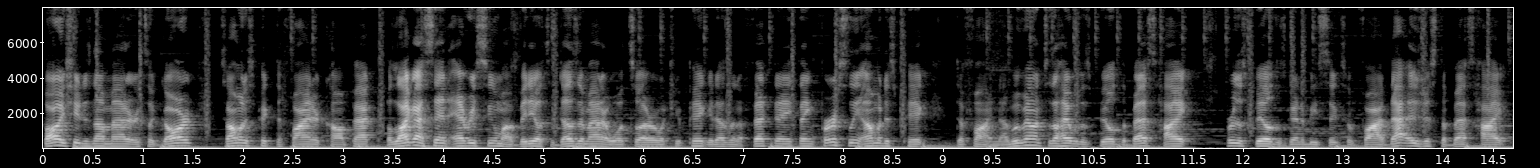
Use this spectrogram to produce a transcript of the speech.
Body shape does not matter. It's a guard. So I'm going to just pick Definer Compact. But like I said in every single my videos, it doesn't matter whatsoever what you pick. It doesn't affect anything. Personally, I'm going to just pick Define. Now moving on to the height with this build. The best height for this build is going to be 6 foot 5. That is just the best height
